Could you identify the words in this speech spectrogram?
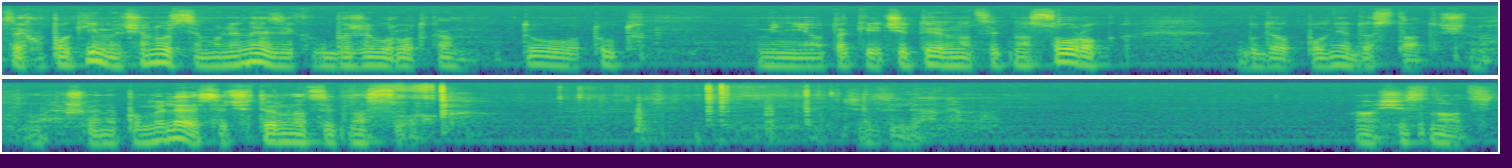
Це хупаки, мечоносці, молінезі, як би живородка, то тут мені отакий 14 на 40 буде вполне достатньо. Ну, якщо я не помиляюся, 14 на 40. Зараз глянемо. А, 16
